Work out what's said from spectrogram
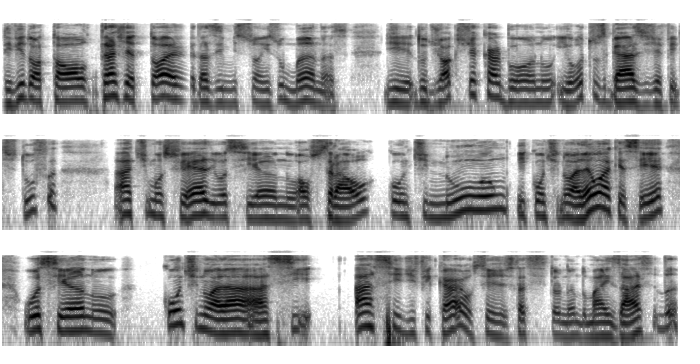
devido à atual trajetória das emissões humanas de, do dióxido de carbono e outros gases de efeito estufa, a atmosfera e o oceano austral continuam e continuarão a aquecer, o oceano continuará a se acidificar, ou seja, está se tornando mais ácida.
